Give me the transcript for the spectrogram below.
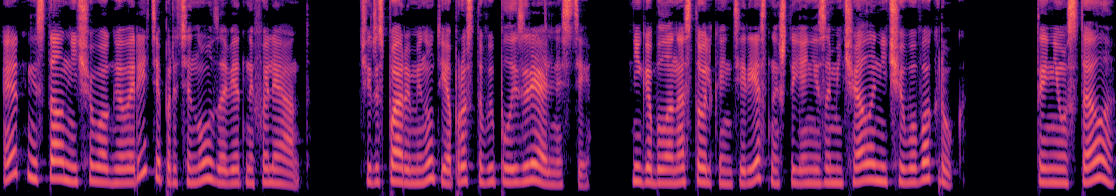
Эд не стал ничего говорить и протянул заветный фолиант. Через пару минут я просто выпала из реальности. Книга была настолько интересной, что я не замечала ничего вокруг. «Ты не устала?»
